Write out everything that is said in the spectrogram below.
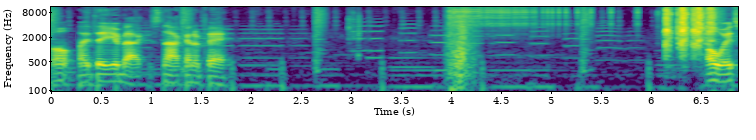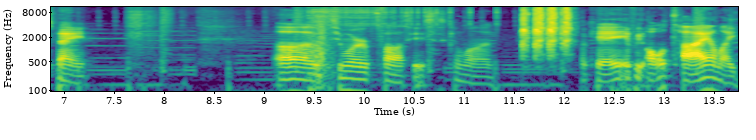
Well, I take it back. It's not gonna pay. Oh, it's paying. uh, two more false cases. Come on. Okay, if we all tie on like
